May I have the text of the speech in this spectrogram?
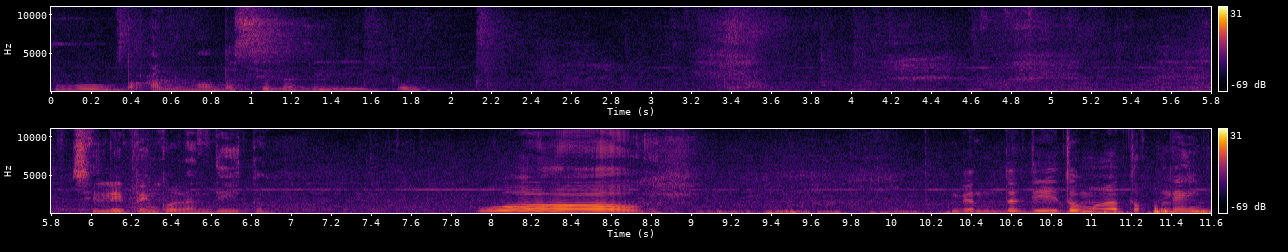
Oo, baka lumabas sila dito. Silipin ko lang dito. Wow! Ganda dito mga tukling.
